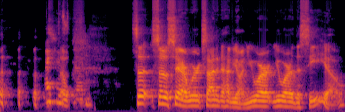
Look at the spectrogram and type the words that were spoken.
Life so, is good. so, so Sarah, we're excited to have you on. You are you are the CEO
